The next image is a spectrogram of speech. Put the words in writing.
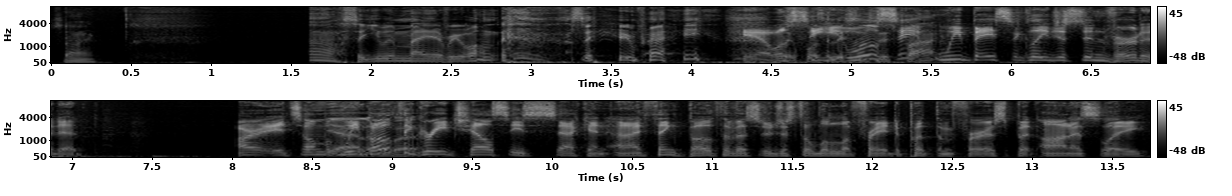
So. Ah, see you in May, everyone. see you in May. Yeah, we'll Look see. We'll see. back. We basically just inverted it. All right, it's almost, Yeah, we both bit. agree Chelsea's second, and I think both of us are just a little afraid to put them first. But honestly,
